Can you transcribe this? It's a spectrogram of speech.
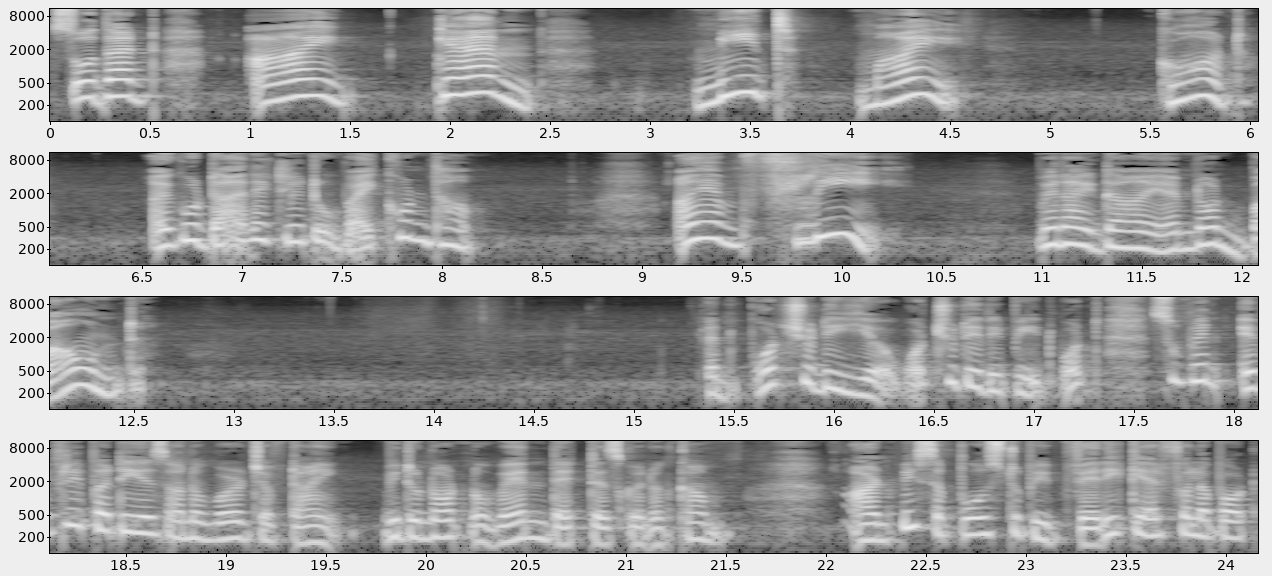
so that I can meet my God? I go directly to Vaikuntha. I am free when I die. I am not bound. And what should he hear? What should he repeat? What so when everybody is on a verge of dying, we do not know when death is going to come. Aren't we supposed to be very careful about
